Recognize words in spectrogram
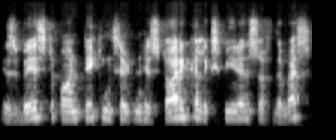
is based upon taking certain historical experience of the West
